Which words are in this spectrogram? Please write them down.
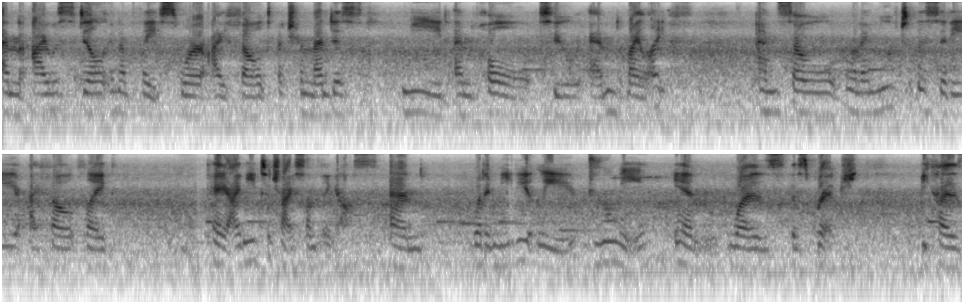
And I was still in a place where I felt a tremendous need and pull to end my life. And so when I moved to the city, I felt like, okay, I need to try something else. And what immediately drew me in was this bridge because,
